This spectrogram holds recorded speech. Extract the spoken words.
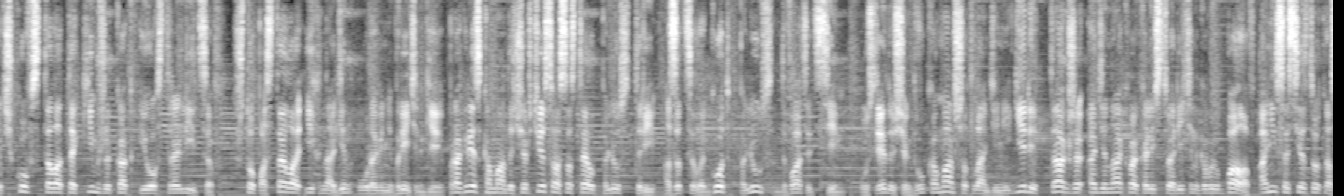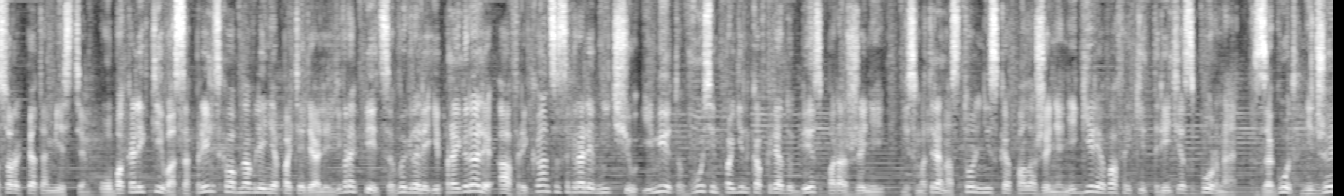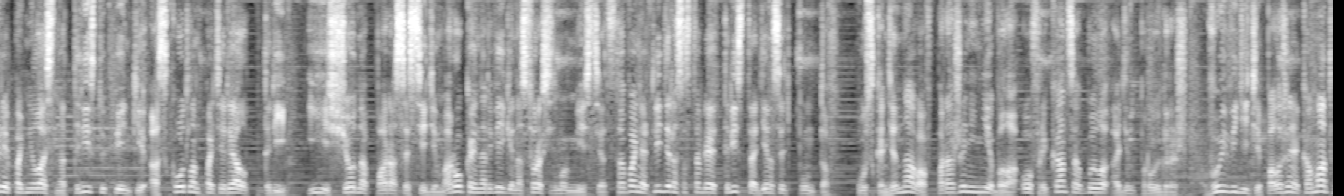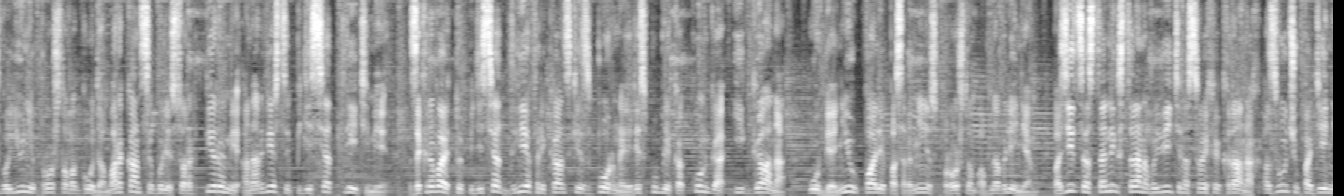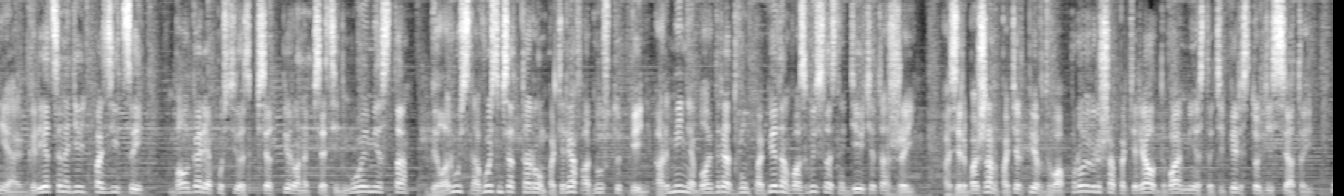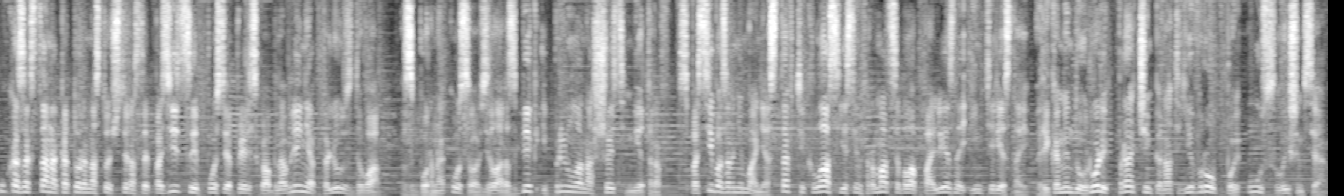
очков стало таким же, как и у австралийцев, что поставило их на один уровень в рейтинге. Прогресс команды Черчесова составил плюс 3, а за целый год плюс 27. У следующих двух команд Шотландии и Нигерии также одинаковое количество рейтинговых баллов, они соседствуют на 45 месте. Оба коллектива с апрельского обновления потеряли, европейцы выиграли и проиграли, а африканцы сыграли в ничью, имеют 8 поединков к ряду без поражений. Несмотря на столь низкое положение, Нигерия в Африке третья сборная. За год Нигерия поднялась на 3 ступеньки, а Скотланд потерял 3. И еще одна пара соседей Марокко и Норвегия на 47 месте. Отставание от лидера составляет 311 пунктов. У скандинавов поражений не было, у африканцев было один проигрыш. Вы видите положение команд в июне прошлого года. Марокканцы были 41-ми, а норвежцы 53-ми. Закрывают топ-50 две африканские сборные – Республика Конго и Гана. Обе они упали по сравнению с прошлым обновлением. Позиции остальных стран вы видите на своих экранах. Озвучу падение Греции на 9 позиций, Болгария опустилась с 51 на 57 место, Беларусь на 82-м, потеряв одну ступень, Армения благодаря двум победам возвысилась на 9 этажей. Азербайджан, потерпев два проигрыша, потерял два места, теперь 110 -й. У Казахстана, который на 114 позиции после апрельского обновления, плюс 2. Сборная Косово взяла разбег и прыгнула на 6 метров. Спасибо за внимание. Ставьте класс, если информация была полезной и интересной. Рекомендую ролик про чемпионат Европы. Услышимся!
